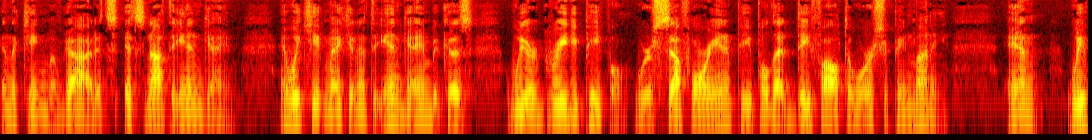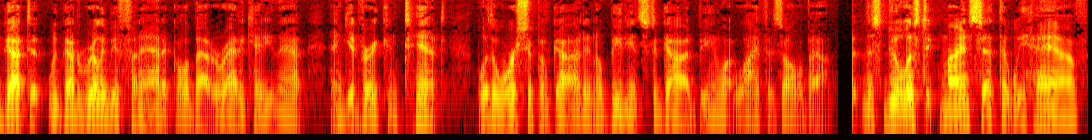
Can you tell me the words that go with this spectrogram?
in the kingdom of God. It's it's not the end game. And we keep making it the end game because we are greedy people. We're self-oriented people that default to worshiping money. And we've got to we've got to really be fanatical about eradicating that and get very content with the worship of God and obedience to God being what life is all about. This dualistic mindset that we have,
